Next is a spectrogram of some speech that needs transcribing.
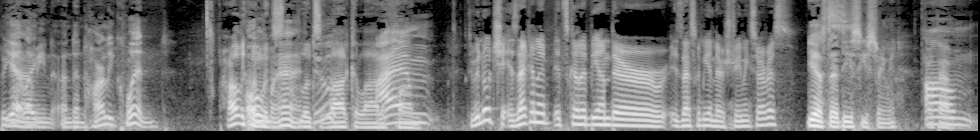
but yeah, yeah, like- I mean, and then Harley Quinn. Harley Quinn Oh, looks, man. looks Dude, like a lot of I fun. am Do we know? Is that gonna? It's gonna be on their. Is that gonna be on their streaming service? Yes, they're DC streaming. Okay. Um,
